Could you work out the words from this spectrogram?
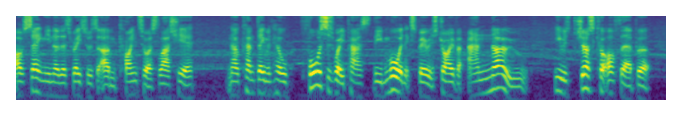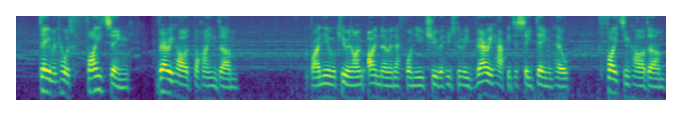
I was saying, you know, this race was um, kind to us last year. Now, can Damon Hill force his way past the more inexperienced driver? And no, he was just cut off there, but Damon Hill was fighting very hard behind um, by Neil McEwen. I, I know an F1 YouTuber who's going to be very happy to see Damon Hill fighting hard um,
